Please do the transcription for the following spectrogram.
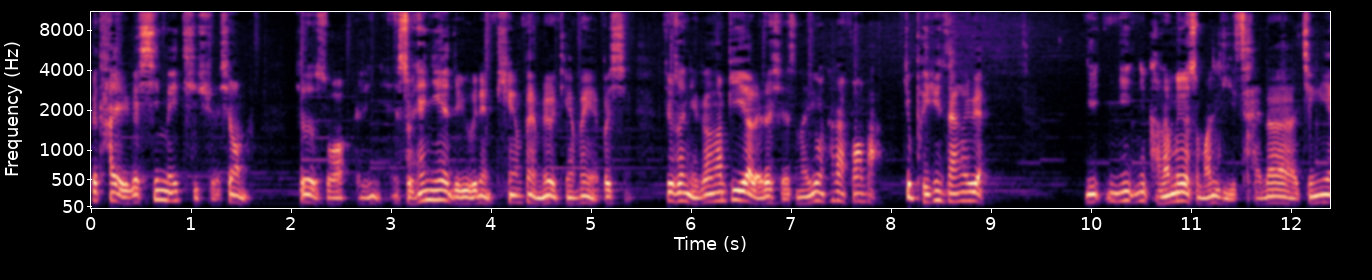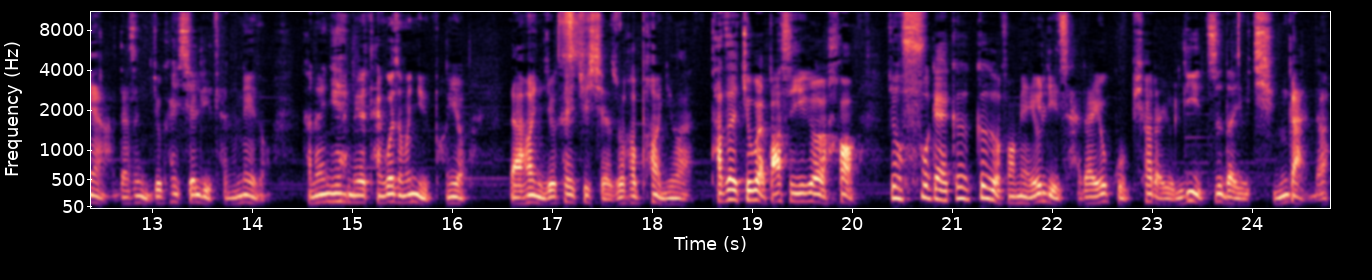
就他有一个新媒体学校嘛，就是说，首先你也得有点天分，没有天分也不行。就说你刚刚毕业来的学生呢，用他的方法就培训三个月，你你你可能没有什么理财的经验啊，但是你就可以写理财的内容，可能你也没有谈过什么女朋友。然后你就可以去写如何泡妞啊！他这九百八十一个号就覆盖各各个方面，有理财的，有股票的，有励志的，有情感的，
